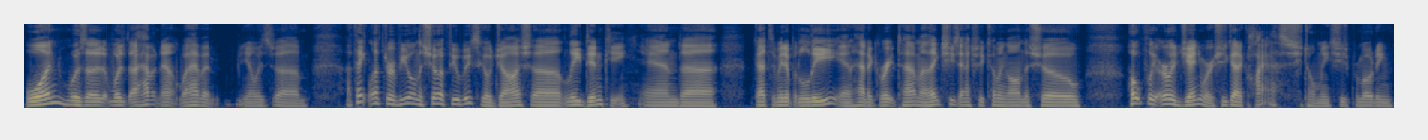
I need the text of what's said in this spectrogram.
one was a was I haven't now I haven't you know was um, I think left a review on the show a few weeks ago. Josh uh, Lee Denke and uh, got to meet up with Lee and had a great time. I think she's actually coming on the show, hopefully early January. She's got a class. She told me she's promoting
